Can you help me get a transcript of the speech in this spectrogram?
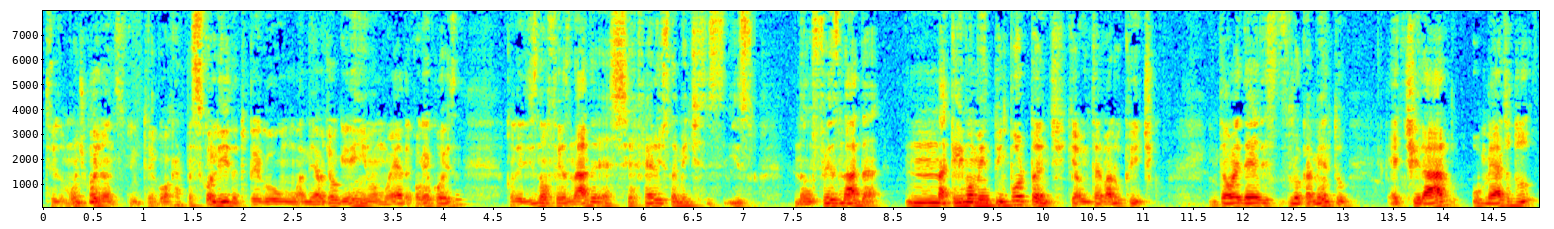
Fez um monte de coisa antes. Tu entregou a capa escolhida, tu pegou um anel de alguém, uma moeda, qualquer coisa. Quando ele diz não fez nada, é, se refere justamente a isso. Não fez nada naquele momento importante, que é o intervalo crítico. Então a ideia desse deslocamento é tirar o método,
